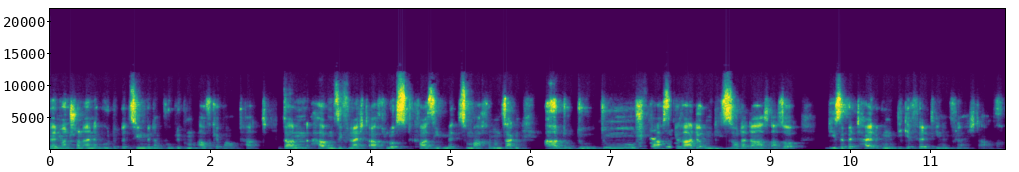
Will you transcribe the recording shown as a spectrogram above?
wenn man schon eine gute Beziehung mit dem Publikum aufgebaut hat, dann haben sie vielleicht auch Lust, quasi mitzumachen und sagen, ah, du, du, du sprachst gerade um dieses oder das. Also diese Beteiligung, die gefällt ihnen vielleicht auch.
